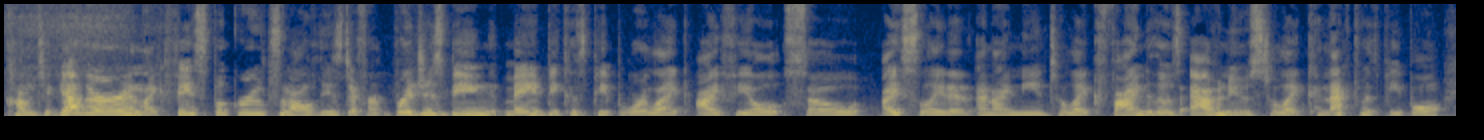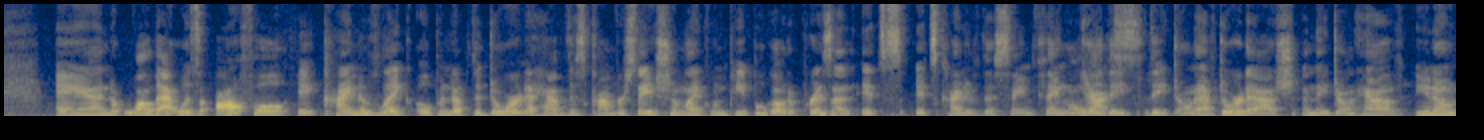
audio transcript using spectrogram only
come together and like Facebook groups and all of these different bridges being made because people were like, I feel so isolated and I need to like find those avenues to like connect with people. And while that was awful, it kind of like opened up the door to have this conversation. Like when people go to prison, it's it's kind of the same thing. Only Yes. they they don't have DoorDash and they don't have you know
